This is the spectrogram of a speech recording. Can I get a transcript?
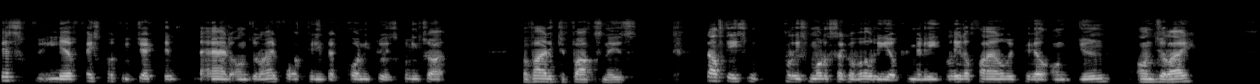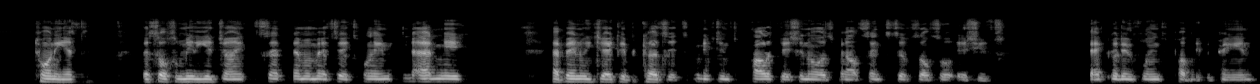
This year, Facebook rejected the ad on July 14th, according to a screenshot provided to Fox News. Southeast Police Motorcycle Rodeo Committee later filed appeal on June on July 20th. The social media giant sent them a message explaining the ad may have been rejected because it mentions politicians or is about sensitive social issues that could influence public opinion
